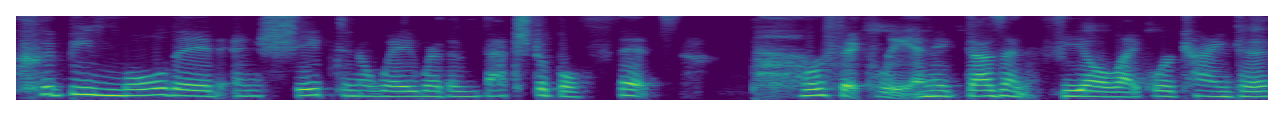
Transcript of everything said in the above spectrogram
could be molded and shaped in a way where the vegetable fits perfectly and it doesn't feel like we're trying to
